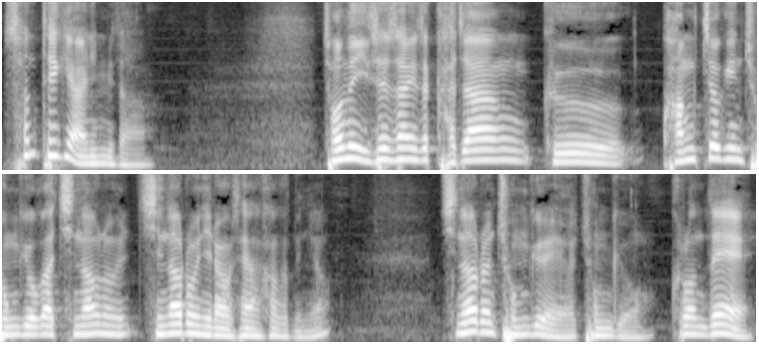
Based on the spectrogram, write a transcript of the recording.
선택이 아닙니다. 저는 이 세상에서 가장 그 광적인 종교가 진화론, 진화론이라고 생각하거든요. 진화론 종교예요, 종교. 그런데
